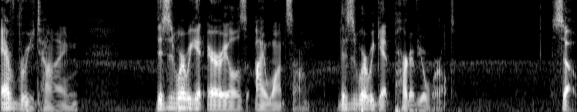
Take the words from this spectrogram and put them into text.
every time. This is where we get Ariel's "I Want" song. This is where we get "Part of Your World." So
